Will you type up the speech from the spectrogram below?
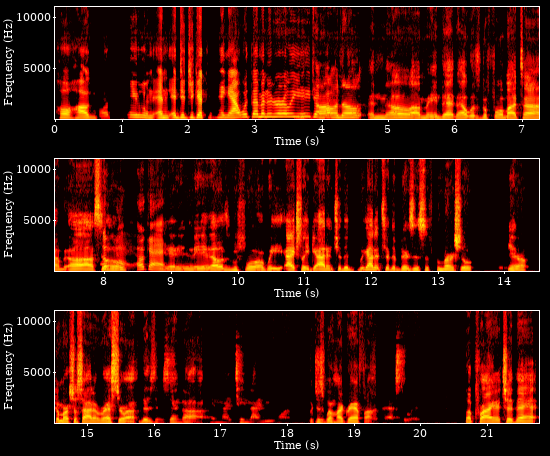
whole hog you and, and, and did you get to hang out with them at an early age? No, no, no. I mean that that was before my time. Uh, so okay, okay. Yeah, yeah, that was before we actually got into the we got into the business of commercial you know commercial side of restaurant business in uh, in 1991, which is when my grandfather passed away. But prior to that,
